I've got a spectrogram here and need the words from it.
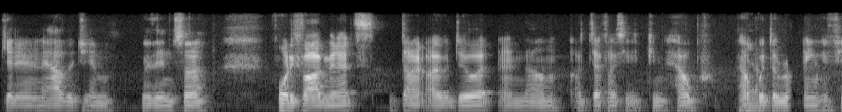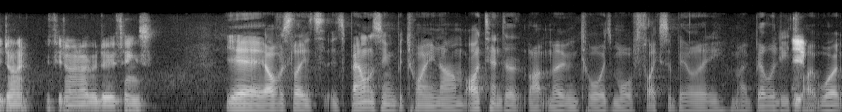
get in and out of the gym within sort of 45 minutes. Don't overdo it, and um, I definitely think it can help help Yeah. with the running if you don't if you don't overdo things. Yeah, obviously it's it's balancing between um I tend to like moving towards more flexibility, mobility Yeah. work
